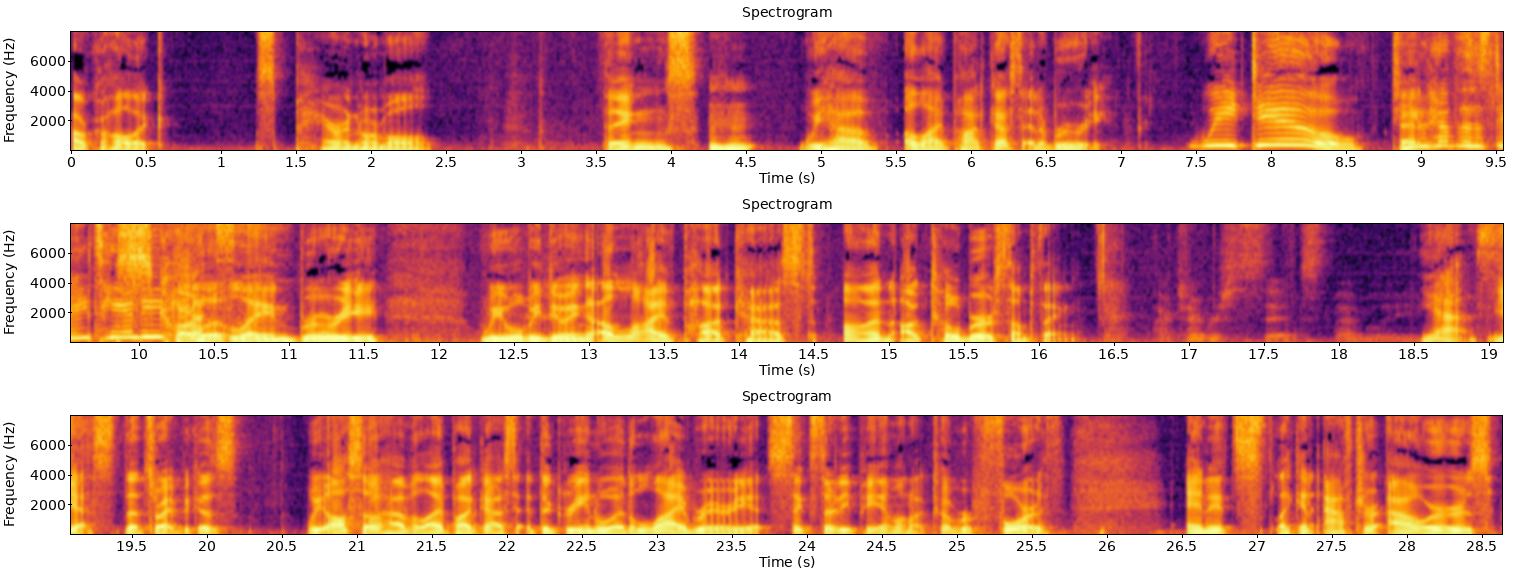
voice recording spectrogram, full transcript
alcoholic paranormal things, Mm-hmm. we have a live podcast at a brewery, We do. Do you have those dates handy? Scarlet Lane Brewery. We will be doing a live podcast on October something. October 6th, I believe. Yes. Yes, that's right. Because we also have a live podcast at the Greenwood Library at 6:30 p.m. on October 4th, and it's like an after hours.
